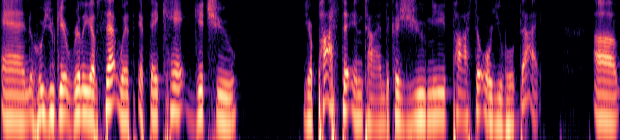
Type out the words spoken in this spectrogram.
and who you get really upset with if they can't get you your pasta in time because you need pasta or you will die. Um,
